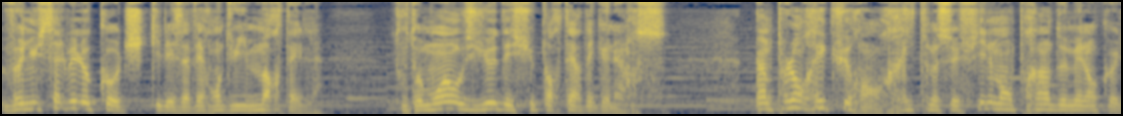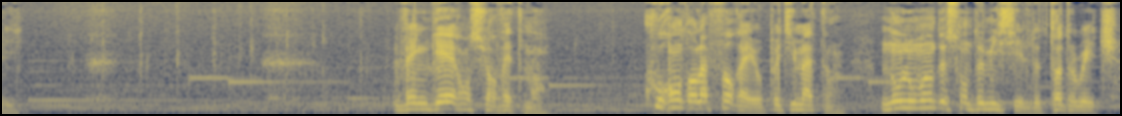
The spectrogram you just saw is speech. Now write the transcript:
venus saluer le coach qui les avait rendus immortels, tout au moins aux yeux des supporters des Gunners. Un plan récurrent rythme ce film empreint de mélancolie. Wenger en survêtement, courant dans la forêt au petit matin, non loin de son domicile de Totteridge.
